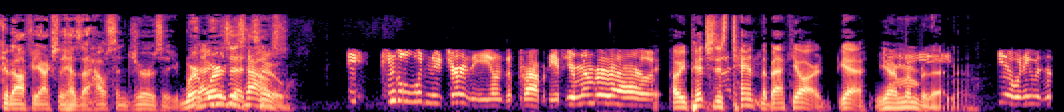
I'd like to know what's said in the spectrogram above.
Gaddafi actually has a house in Jersey. Where, I where's heard his that, house? too. Englewood, New Jersey. He owns a property. If you remember, uh, Oh, he pitched his tent in the backyard. Yeah. Yeah, I remember that now. yeah, when he was at the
